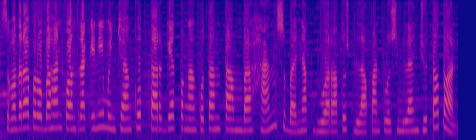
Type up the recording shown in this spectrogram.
Sementara perubahan kontrak ini mencangkup target pengangkutan tambahan sebanyak 289 juta ton.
